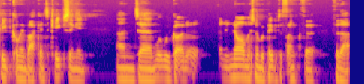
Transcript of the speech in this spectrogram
keep coming back and to keep singing, and um, we- we've got an, an enormous number of people to thank for for that,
